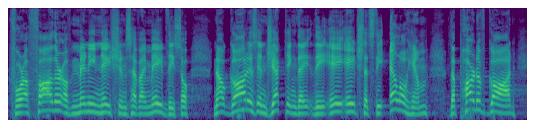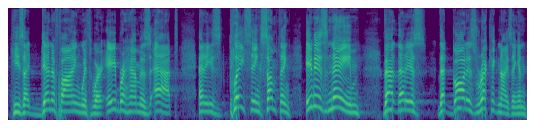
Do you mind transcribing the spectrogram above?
for a father of many nations have I made thee. So now God is injecting the, the AH, that's the Elohim, the part of God. He's identifying with where Abraham is at, and he's placing something in his name that, that is that God is recognizing. And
